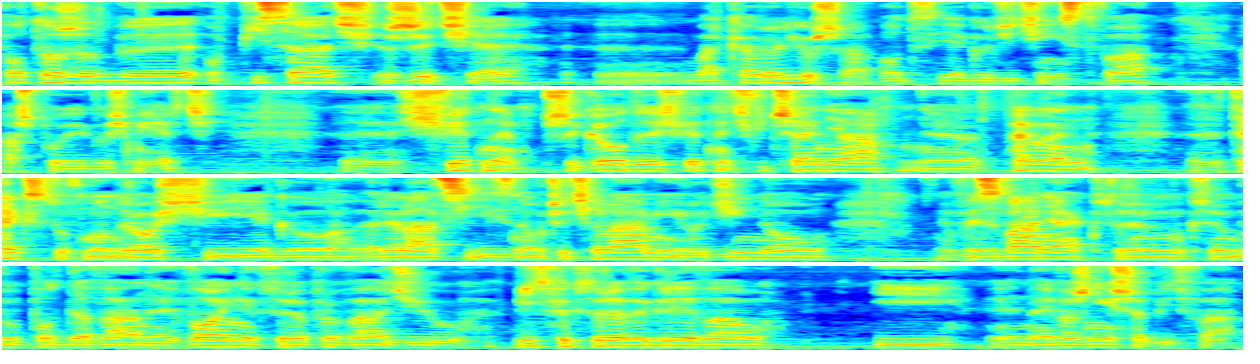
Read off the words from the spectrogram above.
po to, żeby opisać życie e, Marka Aureliusza od jego dzieciństwa aż po jego śmierć. E, Świetne przygody, świetne ćwiczenia, e, pełen e, tekstów, mądrości, jego relacji z nauczycielami, rodziną, wyzwania, którym, którym był poddawany, wojny, które prowadził, bitwy, które wygrywał i e, najważniejsza bitwa,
